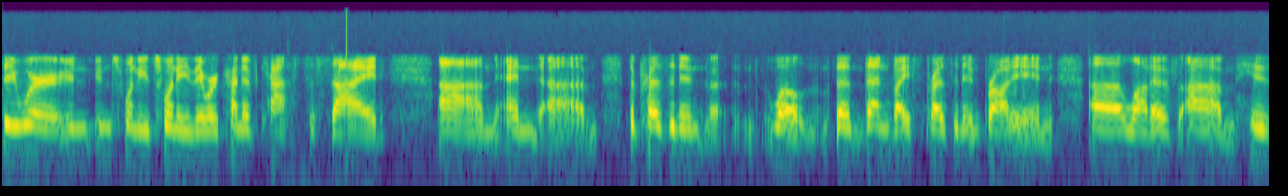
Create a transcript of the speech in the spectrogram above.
they were in, in 2020. They were kind of cast aside. Um, and um, the president, well, the then vice president, brought in a lot of um, his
